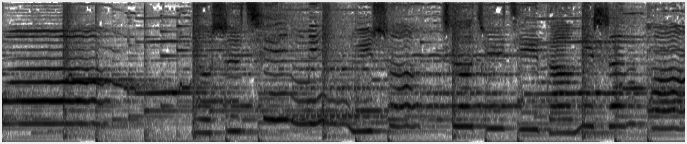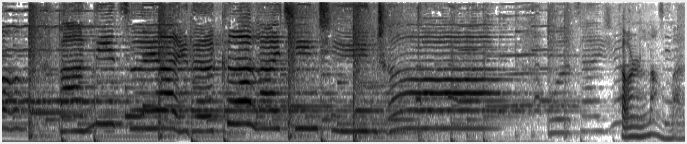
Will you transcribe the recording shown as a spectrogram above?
忘。又是清明雨霜，这句寄到你身旁。唐人浪漫，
